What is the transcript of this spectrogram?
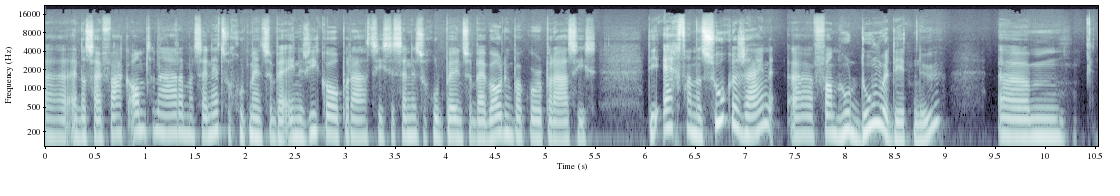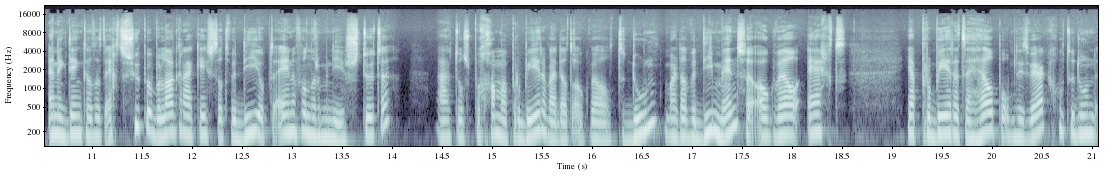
Uh, en dat zijn vaak ambtenaren, maar het zijn net zo goed mensen bij energiecoöperaties. Het zijn net zo goed mensen bij woningbouwcorporaties. Die echt aan het zoeken zijn van hoe doen we dit nu? Um, en ik denk dat het echt super belangrijk is dat we die op de een of andere manier stutten. Uit ons programma proberen wij dat ook wel te doen. Maar dat we die mensen ook wel echt ja, proberen te helpen om dit werk goed te doen.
